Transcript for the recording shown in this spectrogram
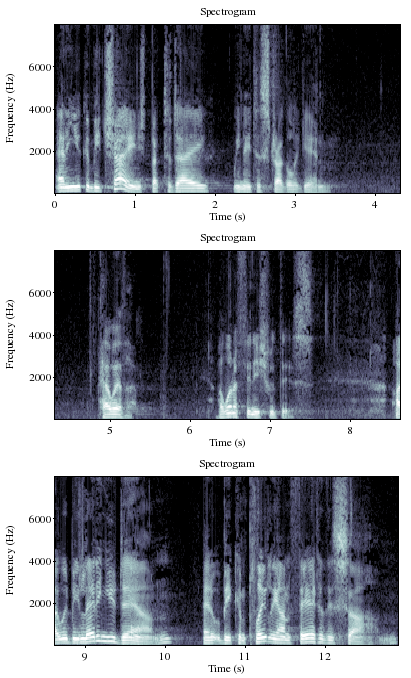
and you can be changed, but today we need to struggle again. However, I want to finish with this. I would be letting you down, and it would be completely unfair to this psalm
